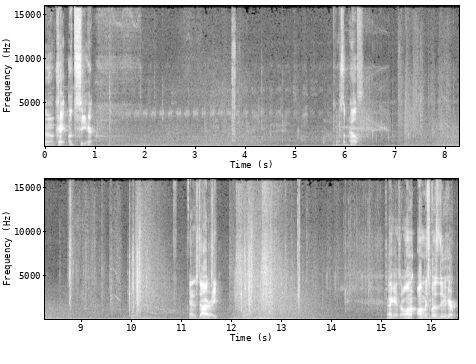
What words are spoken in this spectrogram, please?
Okay, let's see here. Got some health. Just die already. Okay, so what, what am I supposed to do here?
